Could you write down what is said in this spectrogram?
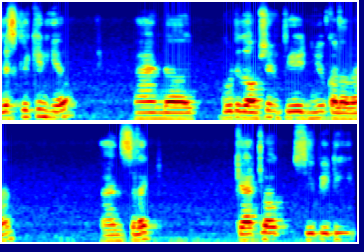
just click in here and uh, go to the option create new color ramp and select catalog CPT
